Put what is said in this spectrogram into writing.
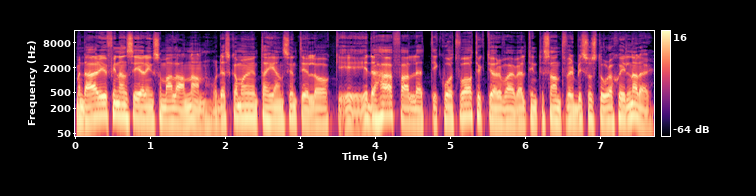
Men det här är ju finansiering som all annan och det ska man ju ta hänsyn till. Och i, I det här fallet i K2 tyckte jag det var väldigt intressant för det blir så stora skillnader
